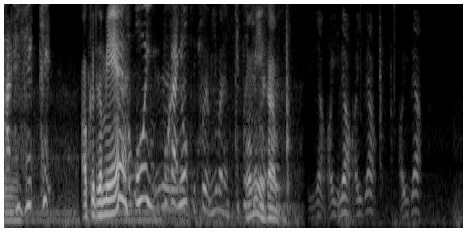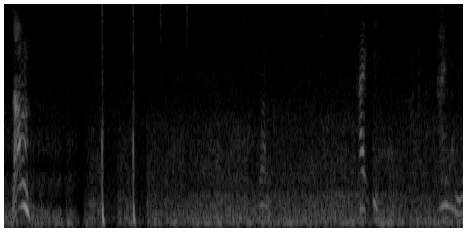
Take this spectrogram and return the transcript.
ผักสิสิขี้เอาขึ้นทำไมโอ้ยบุกล้ายกเปิดมีบ่นี่โอ้มีครับเอาอีกแล้วเอาอีกแล้วเอาอีกแล้วน้ให้อีกให้อีก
